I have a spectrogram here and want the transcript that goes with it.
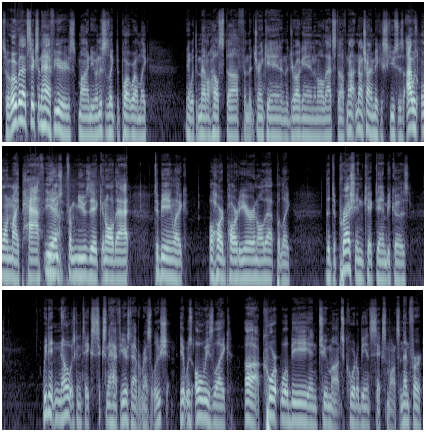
So over that six and a half years, mind you, and this is like the part where I'm like, you know, with the mental health stuff and the drinking and the drugging and all that stuff. Not not trying to make excuses. I was on my path Yeah. mus- from music and all that to being like a hard partier and all that, but like the depression kicked in because we didn't know it was going to take six and a half years to have a resolution. It was always like, uh, court will be in two months, court will be in six months, and then for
